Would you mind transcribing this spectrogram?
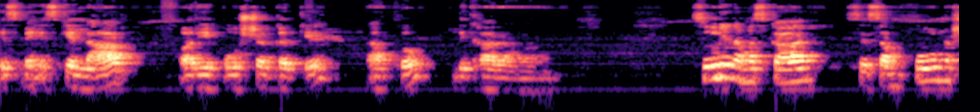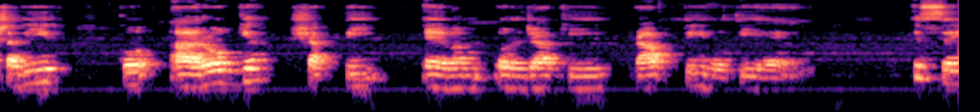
इसमें इसके लाभ और ये पोस्टर करके आपको दिखा रहा हूँ। सूर्य नमस्कार से संपूर्ण शरीर को आरोग्य शक्ति एवं ऊर्जा की प्राप्ति होती है। इससे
